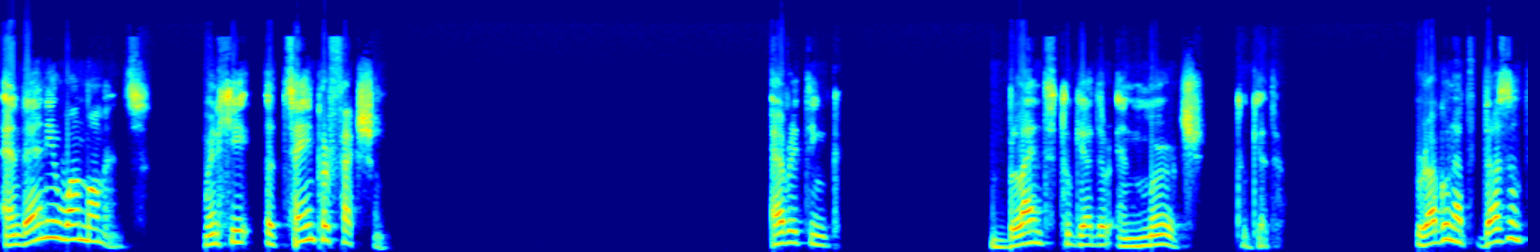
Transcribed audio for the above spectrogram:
And then in one moment, when he attained perfection, everything blend together and merge together. Raghunath doesn't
